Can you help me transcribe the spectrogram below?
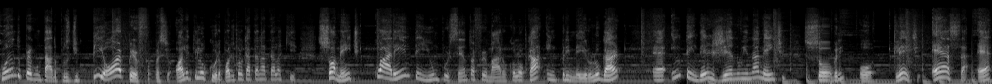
Quando perguntado para os de pior performance, olha que loucura, pode colocar até na tela aqui. Somente 41% afirmaram colocar em primeiro lugar é, entender genuinamente sobre o cliente. Essa é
